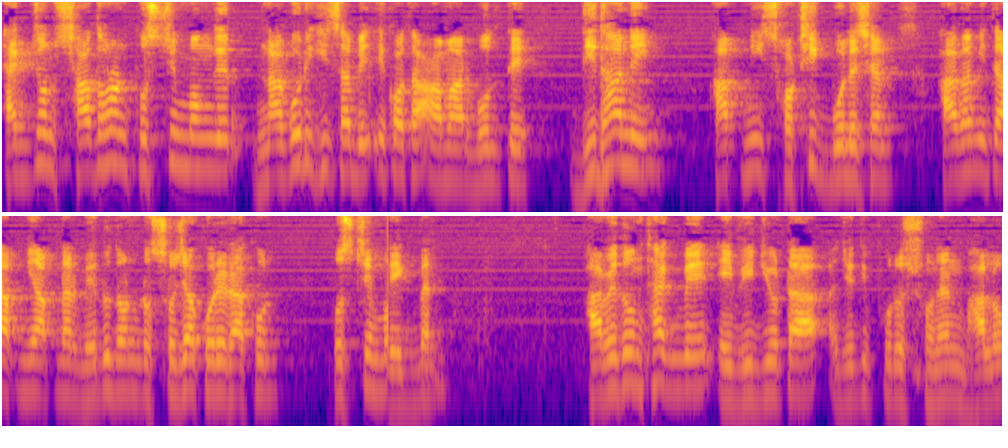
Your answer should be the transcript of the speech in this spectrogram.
একজন সাধারণ পশ্চিমবঙ্গের নাগরিক হিসাবে কথা আমার বলতে দ্বিধা নেই। আপনি সঠিক বলেছেন। আগামীতে আপনি আপনার মেরুদণ্ড সোজা করে রাখুন। পশ্চিম দেখবেন। আবেদন থাকবে এই ভিডিওটা যদি পুরো শোনেন ভালো,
